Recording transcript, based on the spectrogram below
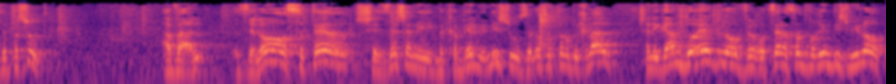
זה פשוט. אבל זה לא סותר שזה שאני מקבל ממישהו, זה לא סותר בכלל שאני גם דואג לו ורוצה לעשות דברים בשבילו,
